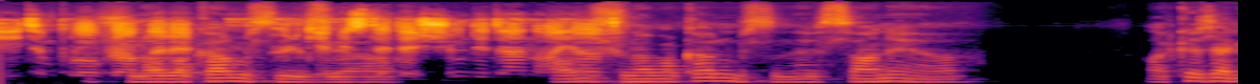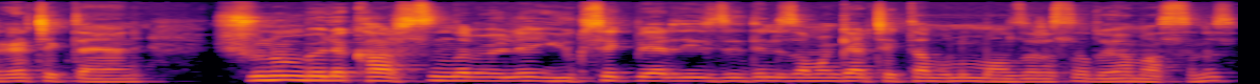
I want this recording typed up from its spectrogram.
eğitim Şuna programları bakar mısınız ülkemizde ya? de şimdiden Abi hayat şuna bakar mısın? Efsane ya. Arkadaşlar gerçekten yani şunun böyle karşısında böyle yüksek bir yerde izlediğiniz zaman gerçekten bunun manzarasına doyamazsınız.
